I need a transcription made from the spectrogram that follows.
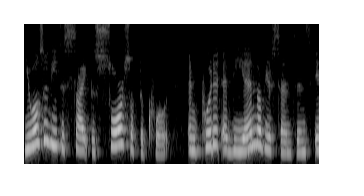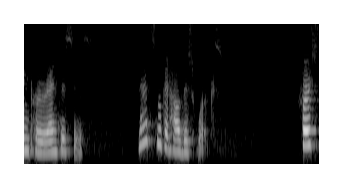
You also need to cite the source of the quote and put it at the end of your sentence in parentheses. Let's look at how this works. First,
